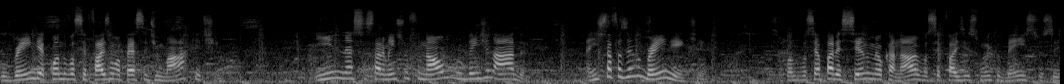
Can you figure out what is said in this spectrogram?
o branding é quando você faz uma peça de marketing e necessariamente no final não vende nada. A gente está fazendo branding aqui. Quando você aparecer no meu canal e você faz isso muito bem, se você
